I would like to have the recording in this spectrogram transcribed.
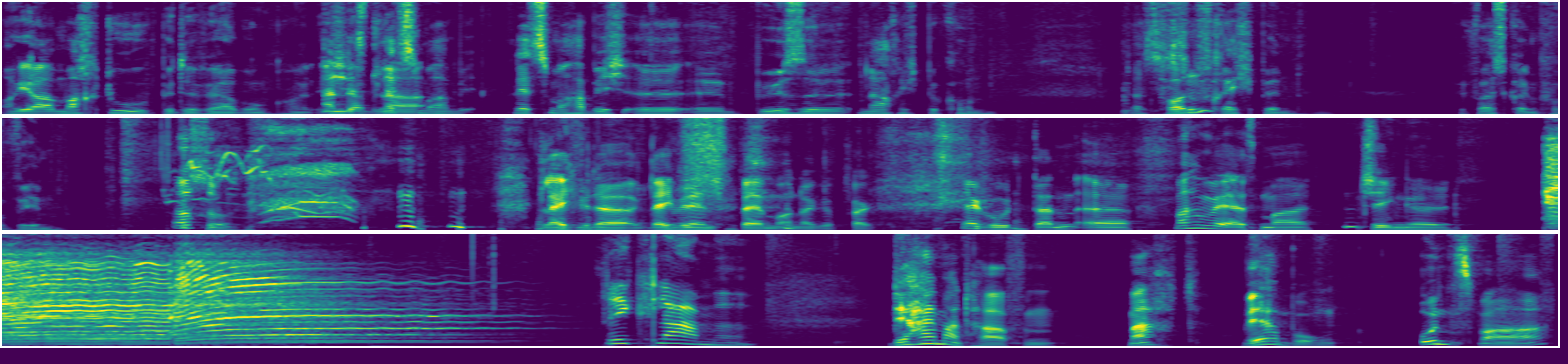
Oh ja, mach du bitte Werbung. Ich Alles hab, letztes. Mal, letztes Mal habe ich äh, äh, böse Nachricht bekommen, dass Von? ich so frech bin. Ich weiß gar nicht von wem. Achso. gleich, wieder, gleich wieder den Spam-Ordner gepackt. Ja gut, dann äh, machen wir erstmal einen Jingle. Reklame. Der Heimathafen macht Werbung. Und zwar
